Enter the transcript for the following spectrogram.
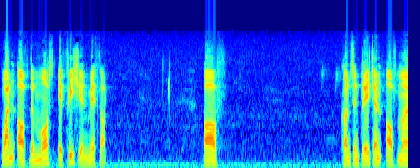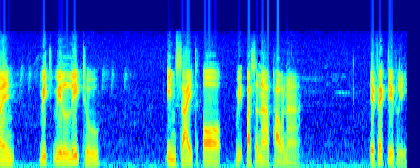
one of the most efficient method of concentration of mind which will lead to insight or vipassana bhavana effectively.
